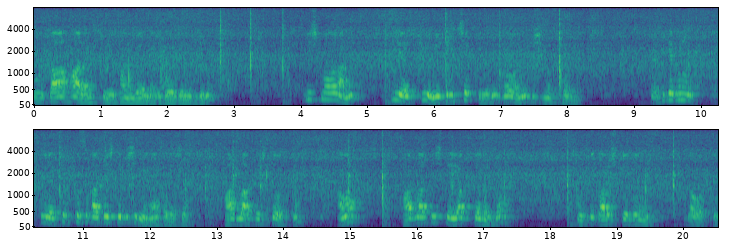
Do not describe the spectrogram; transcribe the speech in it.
Bu daha halen suyunu tam vermedi gördüğünüz gibi. Pişme oranı ciğer suyunu bir çektiğinde oranın pişmesi demek. Ya bir de bunun böyle çok kısık ateşte pişirmeyin arkadaşlar. Harlı ateşte olsun. Ama harlı ateşte yaptığınızda sürekli karıştırdığınız olsun.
